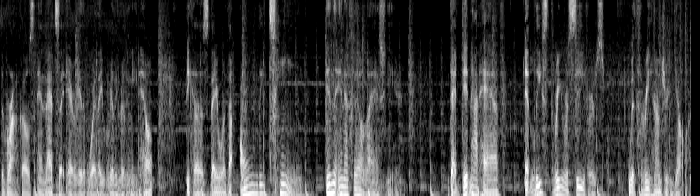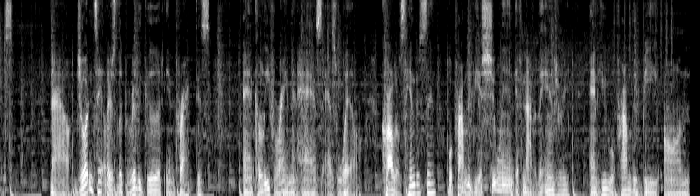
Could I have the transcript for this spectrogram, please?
the Broncos, and that's an area where they really, really need help because they were the only team in the NFL last year that did not have at least three receivers with 300 yards. Now, Jordan Taylor's looked really good in practice, and Kalif Raymond has as well. Carlos Henderson will probably be a shoe in if not for the injury, and he will probably be on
